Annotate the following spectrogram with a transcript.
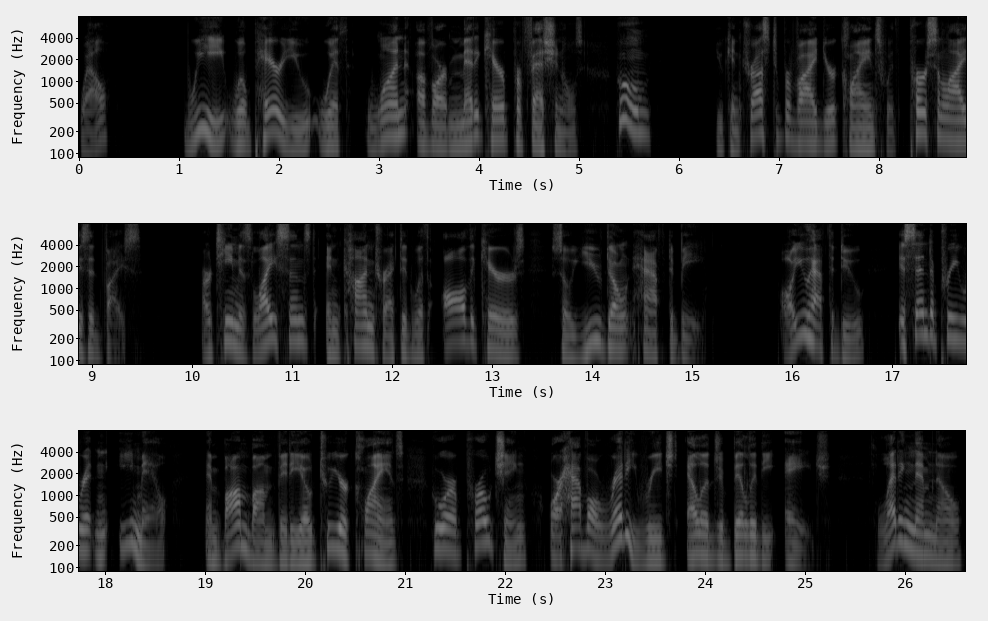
Well, we will pair you with one of our Medicare professionals whom you can trust to provide your clients with personalized advice. Our team is licensed and contracted with all the carriers so you don't have to be. All you have to do is send a pre written email and BombBomb video to your clients who are approaching or have already reached eligibility age, letting them know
